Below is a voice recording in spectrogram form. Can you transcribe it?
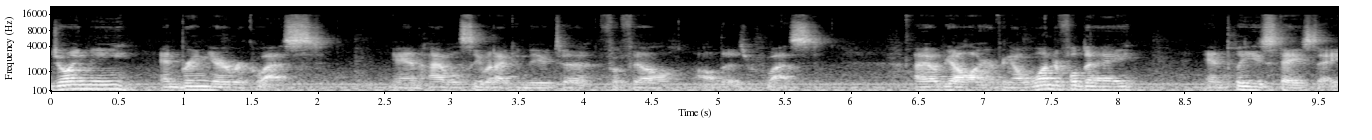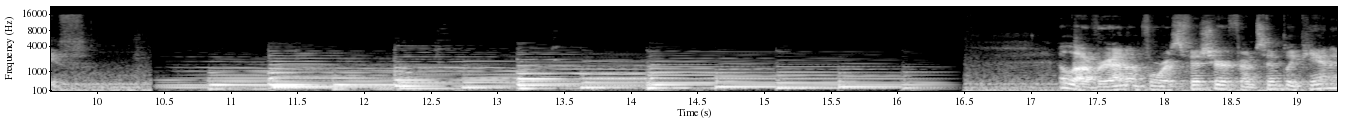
join me, and bring your requests. And I will see what I can do to fulfill all those requests. I hope y'all are having a wonderful day, and please stay safe. Fisher from Simply Piano,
